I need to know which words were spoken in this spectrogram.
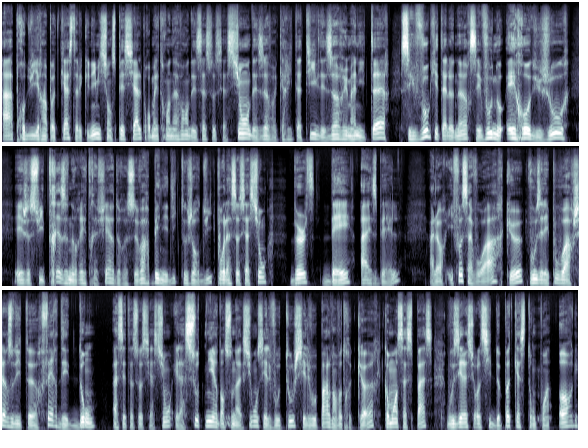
à produire un podcast avec une émission spéciale pour mettre en avant des associations, des œuvres caritatives, des œuvres humanitaires. C'est vous qui êtes à l'honneur, c'est vous nos héros du jour. Et je suis très honoré et très fier de recevoir Bénédicte aujourd'hui pour l'association Birth Bay ASBL. Alors, il faut savoir que vous allez pouvoir, chers auditeurs, faire des dons à cette association et la soutenir dans son action si elle vous touche, si elle vous parle dans votre cœur. Comment ça se passe? Vous irez sur le site de podcaston.org.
